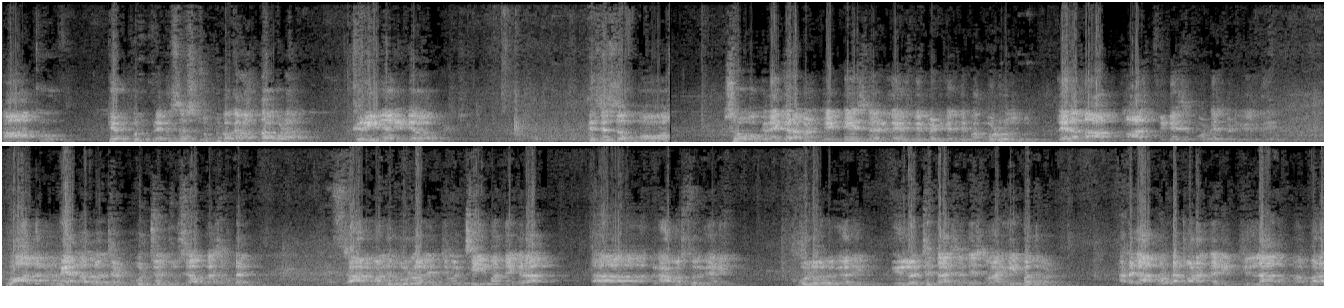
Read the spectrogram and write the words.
నాకు టెంపుల్ ప్రెమిసెస్ చుట్టుపక్కల అంతా కూడా greenery development this is the most so ఒక దగ్గర మనం టెన్ డేస్ గారి లైఫ్ స్పీడ్ పెట్టుకెళ్తే పదమూడు రోజులు. లేదా నా last three days four days పెట్టుకెళ్తే వాళ్ళకి పేదలు వచ్చాడు కూర్చొని చూసే అవకాశం ఉంటుంది. చాలా మంది ఊళ్ళో నుంచి వచ్చి మన దగ్గర ఆ, గ్రామస్తులు కానీ కూలోళ్ళు కానీ వీళ్ళు వచ్చి దర్శనం చేసుకోవడానికి ఇబ్బంది పడుతుంది అట్లా కాకుండా మనం కానీ జిల్లా మన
